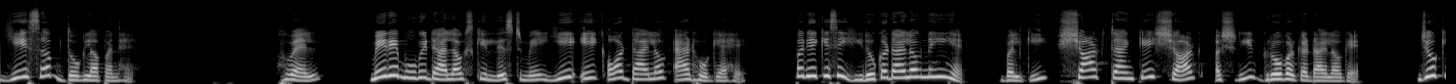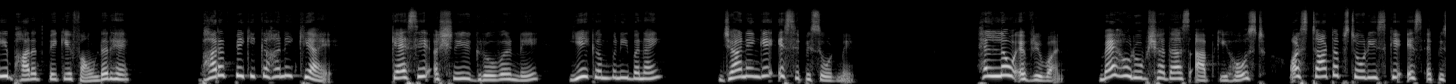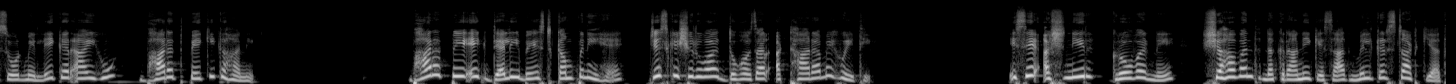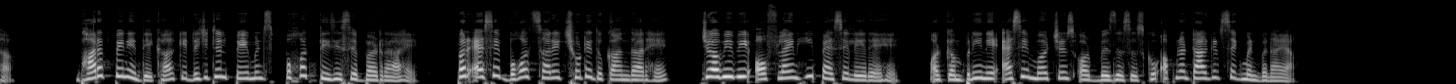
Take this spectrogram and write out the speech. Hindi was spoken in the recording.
ये सब दोगलापन है। वेल well, मेरे मूवी डायलॉग्स की लिस्ट में ये एक और डायलॉग ऐड हो गया है पर ये किसी हीरो का डायलॉग नहीं है बल्कि शार्क टैंक के शार्क अश्नीर ग्रोवर का डायलॉग है जो कि भारत पे के फाउंडर हैं। भारत पे की कहानी क्या है? कैसे अश्नीर ग्रोवर ने ये कंपनी बनाई? जानेंगे इस एपिसोड में। हेलो एवरीवन मैं हूँ रूपशा दास आपकी होस्ट और स्टार्टअप स्टोरीज के इस एपिसोड में लेकर आई हूँ भारत पे की कहानी। भारत पे एक दिल्ली बेस्ड कंपनी है, जिसकी शुरुआत 2018 में हुई थी। इसे अशनीर ग्रोवर ने शाहवंत नकरानी के साथ मिलकर स्टार्ट किया था। भारत पे ने देखा कि डिजिटल पेमेंट्स बहुत तेज़ी से बढ़ रहा है, पर ऐसे बहुत सारे छोटे दुकानदार हैं जो अभी भी ऑफलाइन ही पैसे ले रहे हैं और कंपनी ने ऐसे मर्चेंट्स और बिजनेसेस को अपना टारगेट सेगमेंट बनाया।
